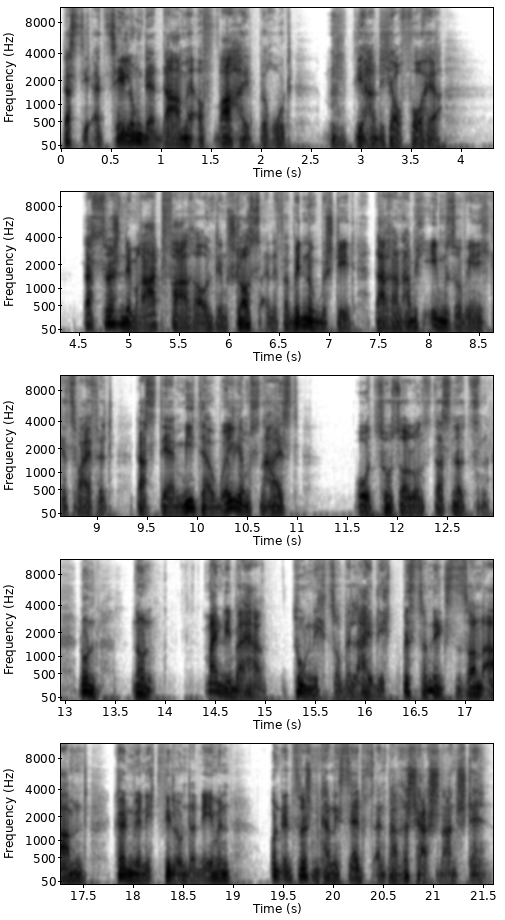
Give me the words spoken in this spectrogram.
dass die Erzählung der Dame auf Wahrheit beruht, die hatte ich auch vorher. Dass zwischen dem Radfahrer und dem Schloss eine Verbindung besteht, daran habe ich ebenso wenig gezweifelt. Dass der Mieter Williamson heißt, wozu soll uns das nützen? Nun, nun, mein lieber Herr, tu nicht so beleidigt. Bis zum nächsten Sonnabend können wir nicht viel unternehmen, und inzwischen kann ich selbst ein paar Recherchen anstellen.«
